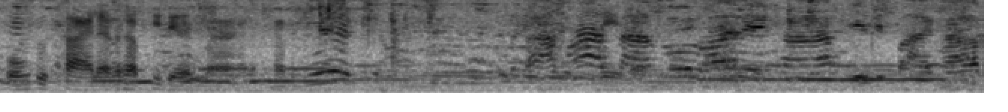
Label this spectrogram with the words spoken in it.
โค้งสุดท้ายแล้วนะครับที่เดินมาครับสามห้าสามร้อยเลยครับยี่สิบบาทครับ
